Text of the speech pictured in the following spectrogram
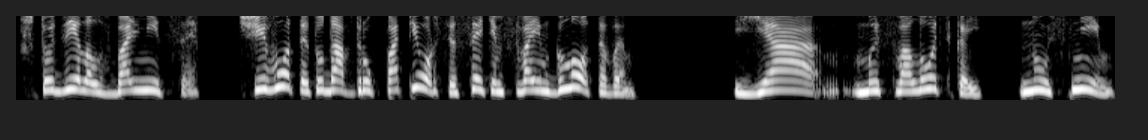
Что делал в больнице? Чего ты туда вдруг поперся с этим своим Глотовым?» «Я... мы с Володькой, ну, с ним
